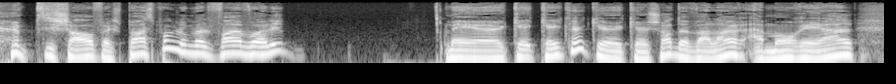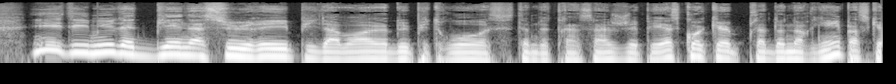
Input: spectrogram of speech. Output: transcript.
un petit char. Fait que je pense pas que je vais me le faire voler. Mais euh, que- quelqu'un qui a, qui a un char de valeur à Montréal, il était mieux d'être bien assuré puis d'avoir deux puis trois systèmes de traçage GPS. Quoique ça donne rien parce que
